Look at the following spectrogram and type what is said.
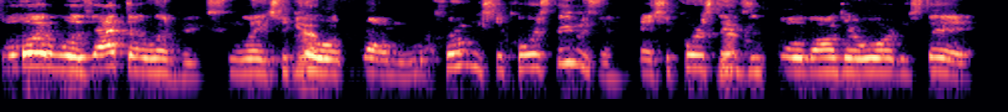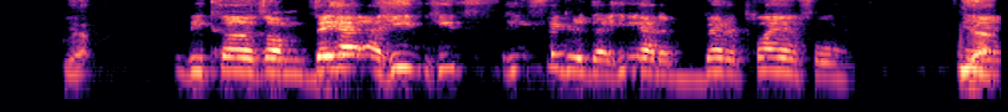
Floyd was at the Olympics when Shakur yep. was recruiting Shakur Stevenson, and Shakur Stevenson yep. told Andre Ward instead. Yep. Because um they had he he he figured that he had a better plan for him. Yeah. And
